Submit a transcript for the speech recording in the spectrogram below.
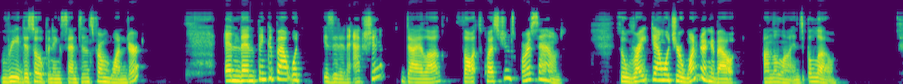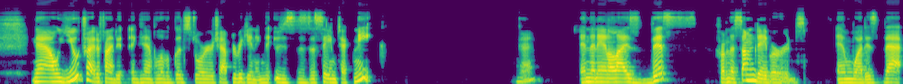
Read this opening sentence from Wonder. And then think about what is it an action, dialogue, thoughts, questions, or a sound? So write down what you're wondering about on the lines below. Now you try to find an example of a good story or chapter beginning that uses the same technique. Okay. And then analyze this from the Someday Birds. And what is that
